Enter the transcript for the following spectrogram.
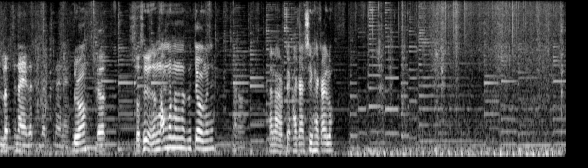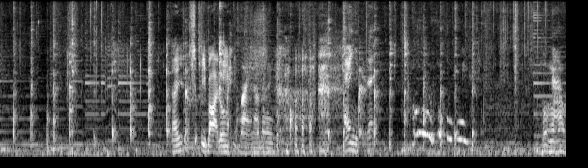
lật thế này lật lật thế này này. Được không? Được. Sổ xí này nó nóng quá nó, nó, nó trơn á nhé. Sao rồi hay là hai cây xiên hai cây luôn đấy y bài luôn này. Bài nào đây đây nhìn đấy. Bộ ngao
